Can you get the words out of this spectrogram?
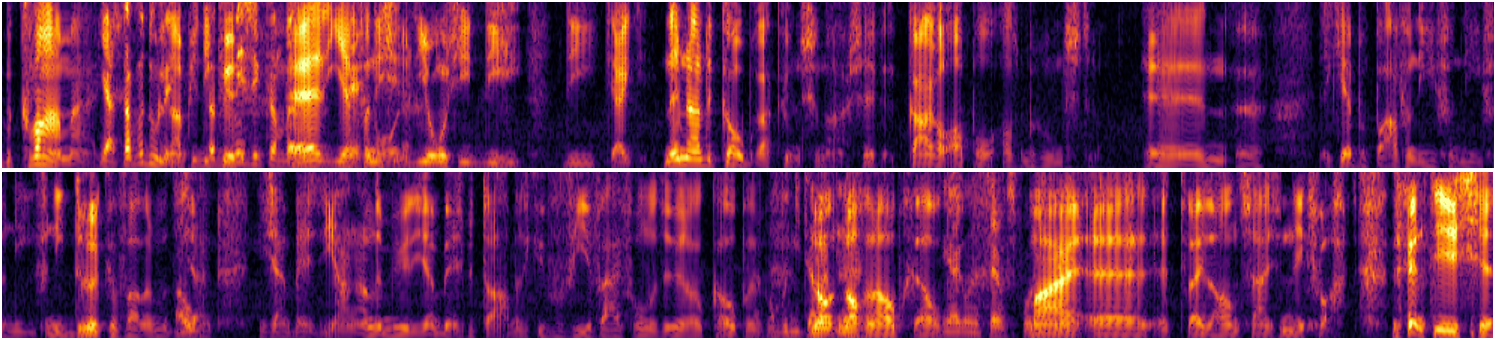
bekwaamheid. Ja, dat bedoel ik. Je? Dat kun- mis ik dan wel Hè, je hebt van die, jongens die, die, die... Kijk, neem nou de Cobra-kunstenaars. Karel Appel als beroemdste. En eh, ik heb een paar van die, van die, van die, van die drukken van hem. Want die, Oh. zijn, die, zijn best, die hangen aan de muur, die zijn best betaalbaar. Die kun je voor 400, 500 euro kopen. Niet No- uit, nog een hoop geld. Ja, ik wil het. Voor Maar eh het tweedehands zijn ze niks waard. het is, eh,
